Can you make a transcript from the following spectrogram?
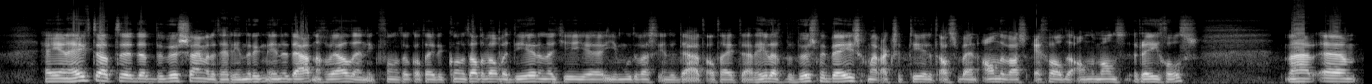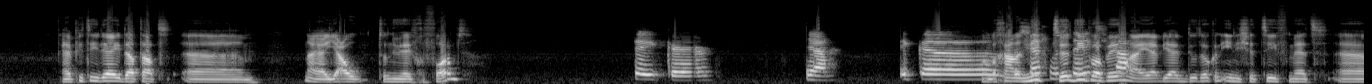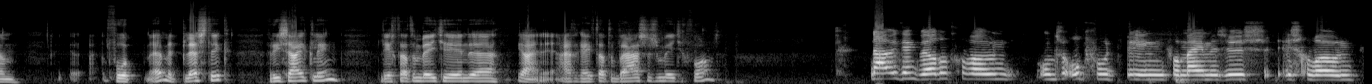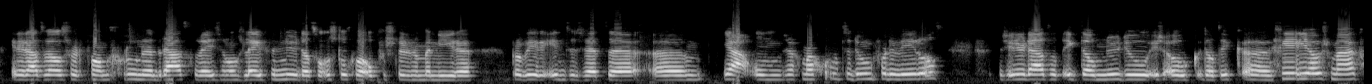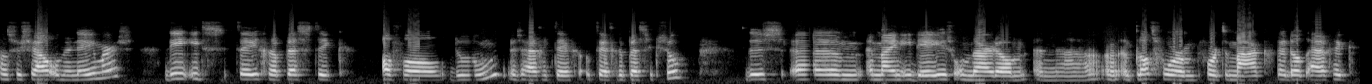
Hey, en heeft dat, eh, dat bewustzijn, want dat herinner ik me inderdaad nog wel. En ik vond het ook altijd, ik kon het altijd wel waarderen dat je, je, je moeder was inderdaad altijd daar heel erg bewust mee bezig. Maar accepteerde het als ze bij een ander was, echt wel de andermans regels. Maar ehm, heb je het idee dat dat ehm, nou ja, jou tot nu heeft gevormd? Zeker. Ja. Ik, eh, Want we gaan er niet te diep op in, maar jij, jij doet ook een initiatief met, ehm, voor, hè, met plastic recycling. Ligt dat een beetje in de. Ja, eigenlijk heeft dat de basis een beetje gevormd? Nou, ik denk wel dat gewoon onze opvoeding van mij en mijn zus is gewoon inderdaad wel een soort van groene draad geweest in ons leven nu. Dat we ons toch wel op verschillende manieren proberen in te zetten. ehm, ja, om zeg maar goed te doen voor de wereld. Dus inderdaad, wat ik dan nu doe, is ook dat ik eh, video's maak van sociaal ondernemers. Die iets tegen plastic afval doen. Dus eigenlijk tegen, tegen de plastic soep. Dus ehm, en mijn idee is om daar dan een, eh, een, een platform voor te maken. Dat eigenlijk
